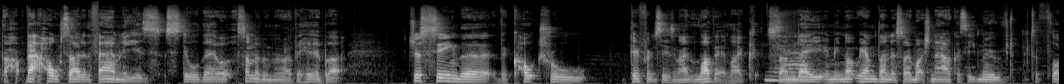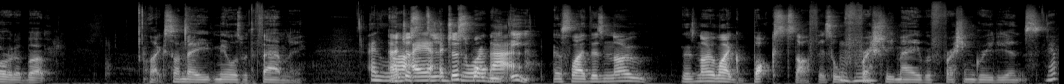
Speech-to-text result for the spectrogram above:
the, that whole side of the family is still there. Some of them are over here, but just seeing the the cultural differences, and I love it. Like Sunday, I mean, not we haven't done it so much now because he moved to Florida, but like Sunday meals with the family i love and just I ju- just what that. we eat. It's like there's no there's no like boxed stuff. It's all Mm-hmm. freshly made with fresh ingredients. Yep.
